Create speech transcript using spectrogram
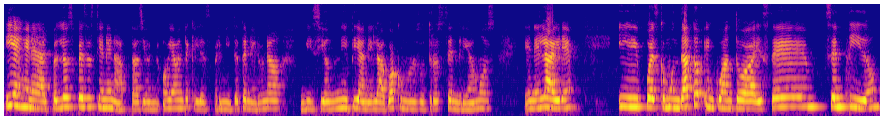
y en general pues los peces tienen adaptación obviamente que les permite tener una visión nítida en el agua como nosotros tendríamos en el aire y pues como un dato en cuanto a este sentido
